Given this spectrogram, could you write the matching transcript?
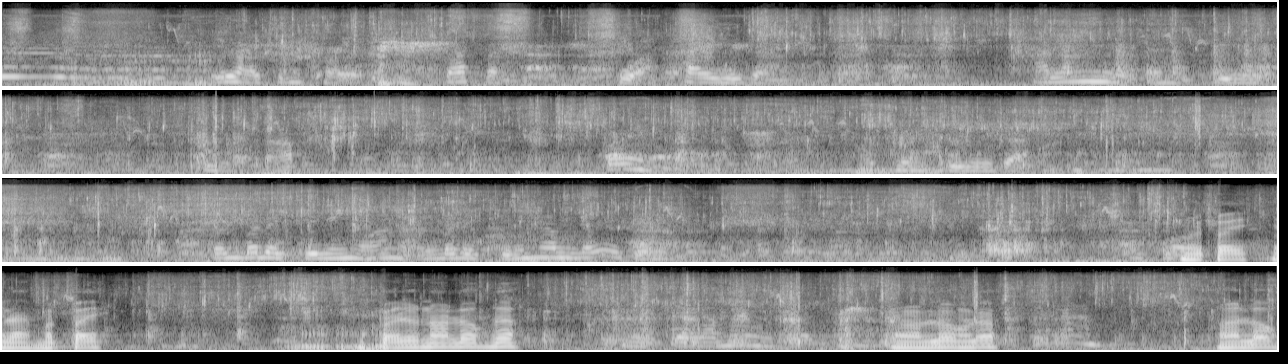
ำอีหลายกินเขาวก็เป็นหัวไข่กันอันลังมือไปหากินกินซับต้องเอาเพิ่งกินจ้ะเป็นไม่ได้กินหัวอาหารไม่ได้กินห้ามได้กินำหมดไปอีหลาหมดไปหมดไปแล้วนอนลงเร็วมีกะละมังกันนอนลงเร็วน้นอนลง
